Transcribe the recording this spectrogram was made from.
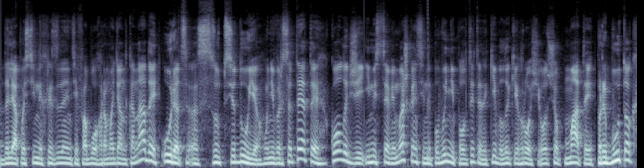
для постійних резидентів або громадян Канади уряд е, субсидує університети, коледжі і місцеві мешканці не повинні платити такі великі гроші. От щоб мати прибуток,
